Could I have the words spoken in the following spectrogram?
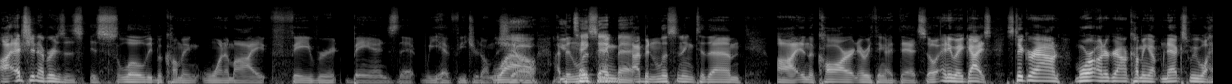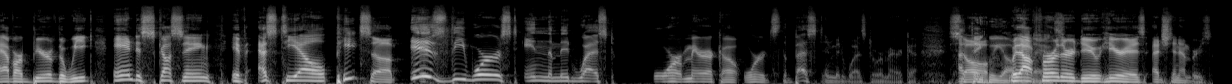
Uh, Etched in Embers is, is slowly becoming one of my favorite bands that we have featured on the Wow. show. I've You been listening. I've been listening to them uh, in the car and everything like that. So anyway, guys, stick around. More underground coming up next. We will have our beer of the week and discussing if STL pizza is the worst in the Midwest or America, or it's the best in Midwest or America. So think we all without further ado, here is Etched in Embers.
